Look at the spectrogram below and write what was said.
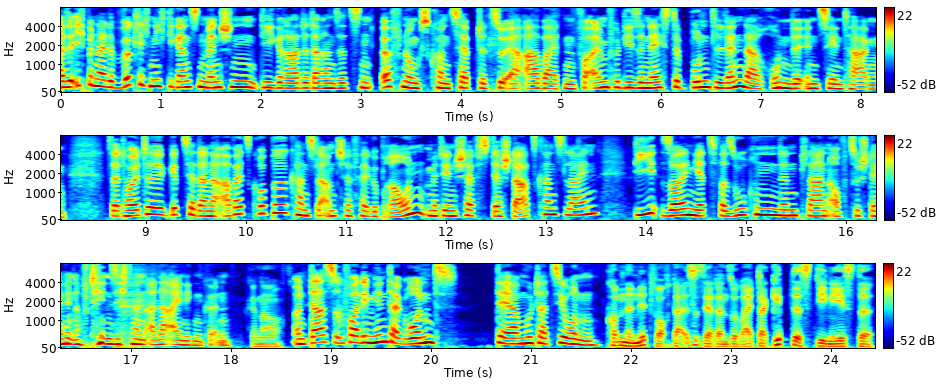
Also ich beneide wirklich nicht die ganzen Menschen, die gerade daran sitzen, Öffnungskonzepte zu erarbeiten, vor allem für diese nächste Bund-Länder-Runde in zehn Tagen. Seit heute gibt's ja da eine Arbeitsgruppe, Kanzleramtschef Helge Braun, mit den Chefs der Staatskanzleien. Die sollen jetzt versuchen, einen Plan aufzustellen, auf den sich dann alle einigen können. Genau. Und das vor dem Hintergrund der Mutationen. Kommenden Mittwoch, da ist es ja dann soweit, da gibt es die nächste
